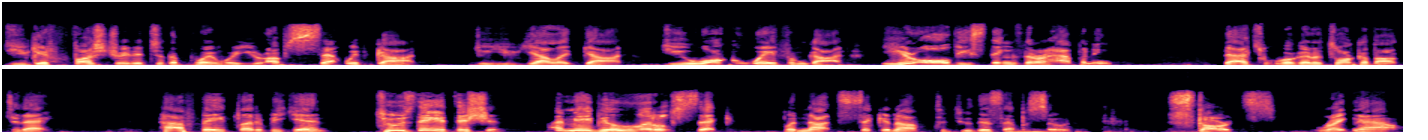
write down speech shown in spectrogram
Do you get frustrated to the point where you're upset with God? Do you yell at God? Do you walk away from God? You hear all these things that are happening? That's what we're going to talk about today. Have faith, let it begin. Tuesday edition. I may be a little sick, but not sick enough to do this episode. Starts right now.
